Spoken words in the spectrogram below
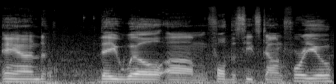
and they will um, fold the seats down for you.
